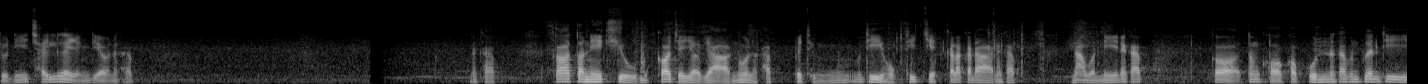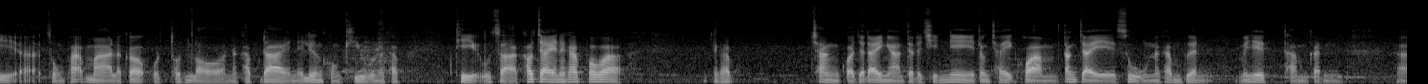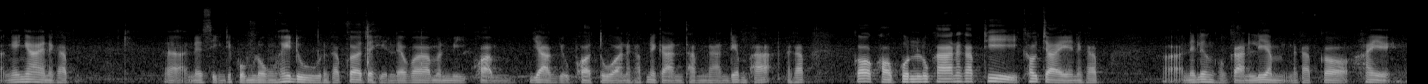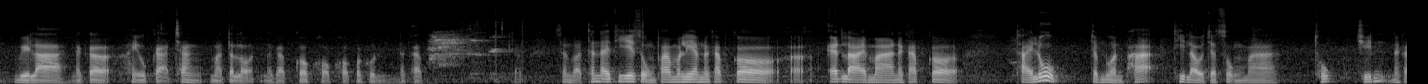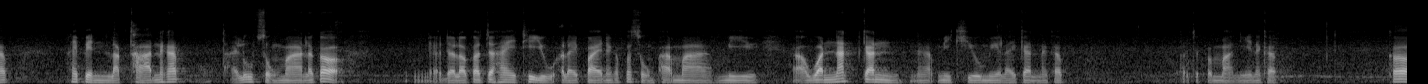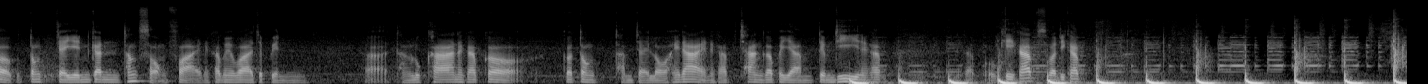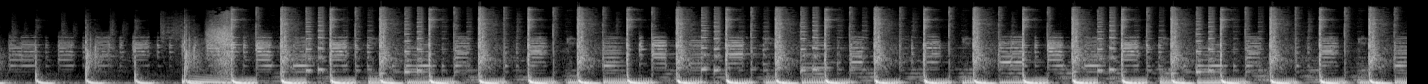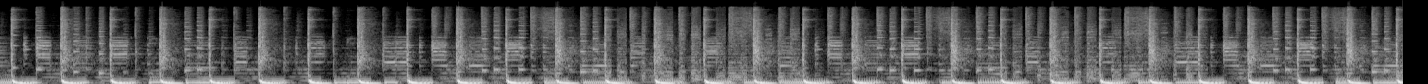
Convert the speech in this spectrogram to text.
จุดนี้ใช้เลื่อยอย่างเดียวนะครับนะครับ ก็ตอนนี้คิวก็จะยาวๆนู่นแหละครับ ไปถึงวันที่ 6 ที่ 7 กรกฎานะครับณวันนี้นะครับ ก็ต้องขอขอบคุณนะครับเพื่อนๆที่ส่งภาพมาแล้วก็อดทนรอนะครับได้ในเรื่องของคิวนะครับที่อุตส่าห์เข้าใจนะครับ เพราะว่านะครับ ช่างกว่าจะได้งานแต่ละชิ้นนี่ต้องใช้ความตั้งใจสูงนะครับเพื่อนไม่ใช่ทำกันง่าย ๆนะครับในสิ่งที่ผมลงให้ดูนะครับก็จะเห็นแล้วว่ามันมีความยากอยู่พอตัวนะครับในการทำงานเลี่ยมพระนะครับ ก็ขอบคุณลูกค้านะครับที่เข้าใจนะครับในเรื่องของการเลี่ยมนะครับก็ให้เวลาแล้วก็ให้โอกาสช่างมาตลอดนะครับ ก็ขอขอบพระคุณนะครับสำหรับท่านใดที่จะส่งพามาเลี่ยมนะครับ ก็แอดไลน์มานะครับก็ ถ่ายรูปจำนวนพระที่เราจะส่งมาทุกชิ้นนะครับ ให้เป็นหลักฐานนะครับ ถ่ายรูปส่งมาแล้วก็เดี๋ยวเราก็จะให้ที่อยู่อะไรไปนะครับ ก็ส่งพามามีวันนัดกันนะครับ มีคิวมีอะไรกันนะครับ ก็จะประมาณนี้นะครับ ก็ต้องใจเย็นกันทั้งสองฝ่ายนะครับ ไม่ว่าจะเป็นทางลูกค้านะครับ ก็ก็ต้องทำใจรอให้ได้นะครับ ช่างก็พยายามเต็มที่นะครับนะครับ โอเคครับ สวัสดีครับ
